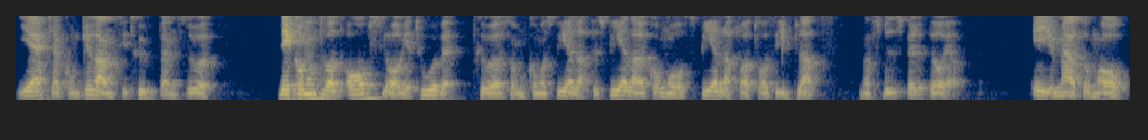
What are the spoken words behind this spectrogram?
jäkla konkurrens i truppen så det kommer inte vara ett avslaget HV, tror jag, som kommer att spela. För spelare kommer att spela för att ta sin plats när slutspelet börjar. I och med att de har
